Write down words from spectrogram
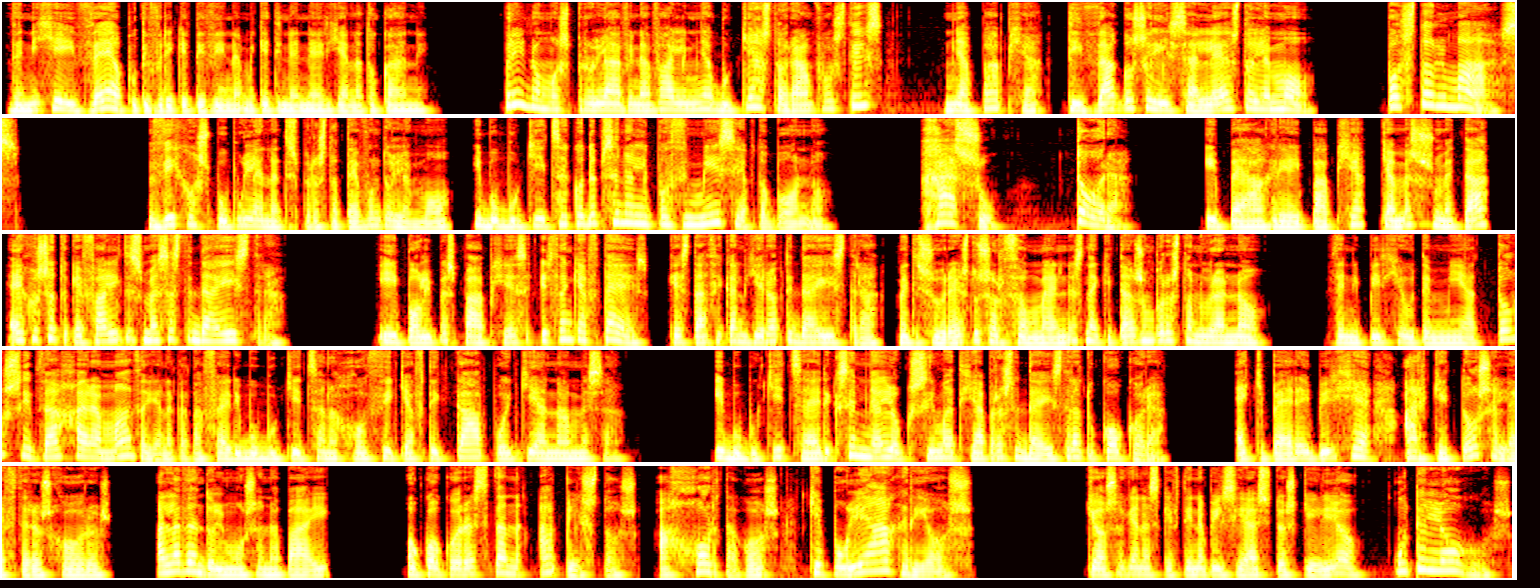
Δεν είχε ιδέα που τη βρήκε τη δύναμη και την ενέργεια να το κάνει. Πριν όμως προλάβει να βάλει μια μπουκιά στο ράμφος της, μια πάπια τη δάγκωσε λισαλέα στο λαιμό. Πώς τολμάς! Δίχως πούπουλα να της προστατεύουν το λαιμό, η μπουμπουκίτσα κόντεψε να λιποθυμήσει από τον πόνο. Χάσου! Τώρα! είπε άγρια η πάπια και αμέσως μετά έχωσε το κεφάλι της μέσα στην ταΐστρα. Οι υπόλοιπες πάπιες ήρθαν και αυτές και στάθηκαν γύρω από την ταΐστρα, με τις ουρές τους ορθωμένες να κοιτάζουν προς τον ουρανό. Δεν υπήρχε ούτε μία τόση δά χαραμάδα για να καταφέρει η μπουμπουκίτσα να χωθεί και αυτή κάπου εκεί ανάμεσα. Η μπουμπουκίτσα έριξε μια λοξή ματιά προς την ταΐστρα του κόκορα. Εκεί πέρα υπήρχε αρκετός ελεύθερος χώρος, αλλά δεν τολμούσε να πάει. Ο κόκορας ήταν άπλιστος, αχόρταγος και πολύ άγριος. Κι όσο για να σκεφτεί να πλησιάσει το σκύλο, ούτε λόγος.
